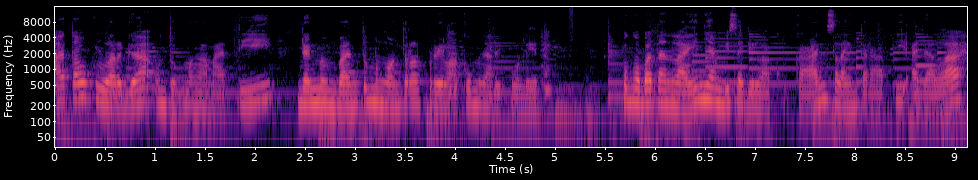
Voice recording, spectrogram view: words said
atau keluarga untuk mengamati dan membantu mengontrol perilaku menarik kulit. Pengobatan lain yang bisa dilakukan selain terapi adalah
